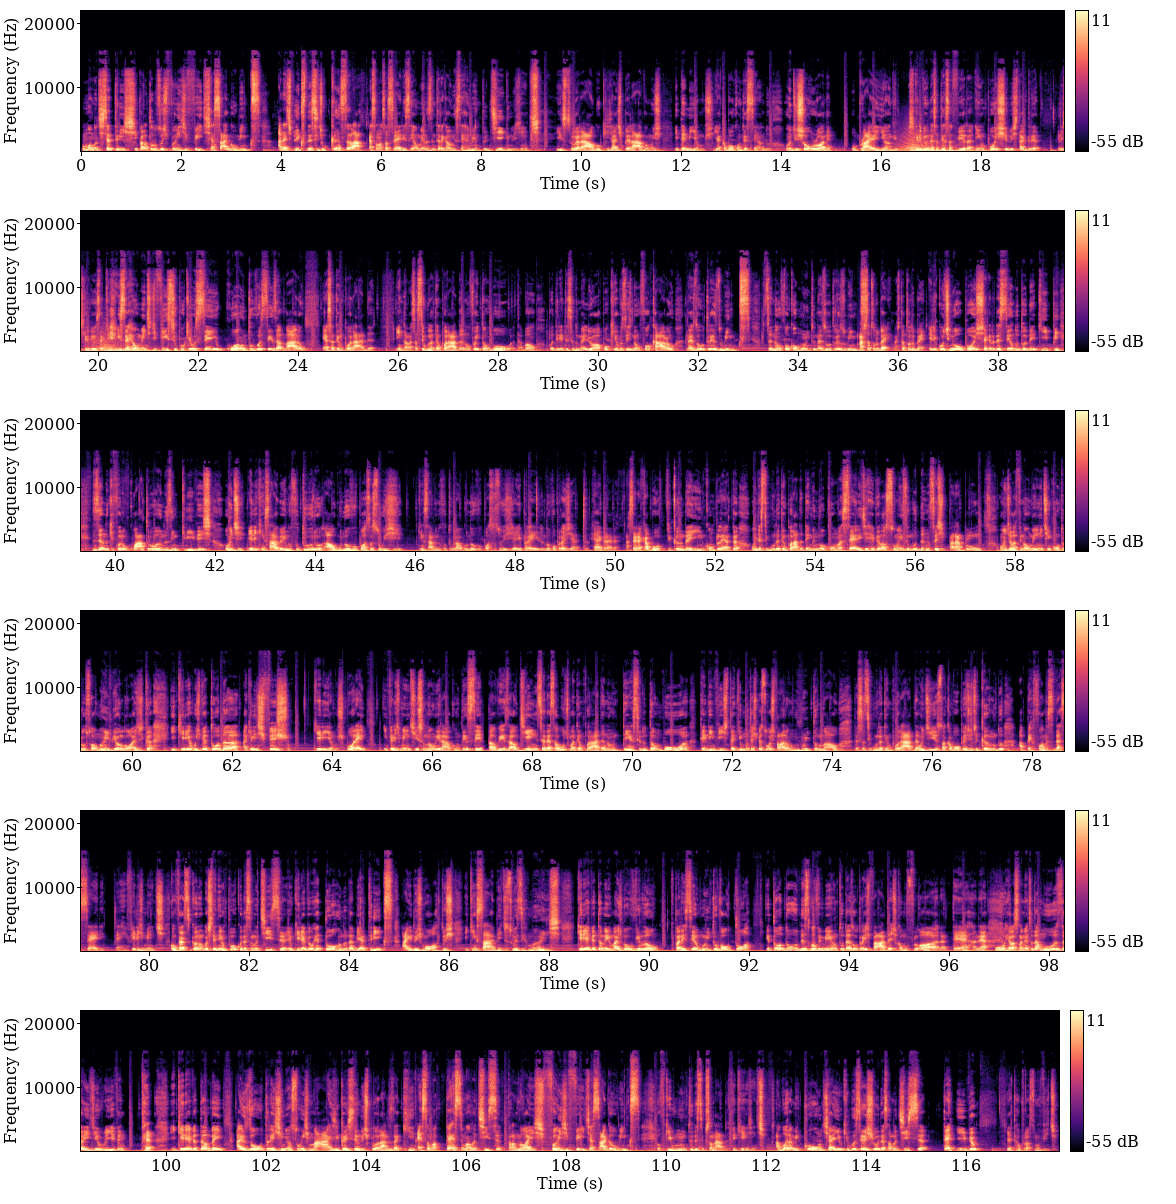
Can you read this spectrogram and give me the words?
Uma notícia triste para todos os fãs de Fate, a saga Winx. A Netflix decidiu cancelar essa nossa série sem ao menos entregar um encerramento digno, gente. Isso era algo que já esperávamos e temíamos, e acabou acontecendo. Onde o showrunner, o Brian Young, escreveu nessa terça-feira em um post do Instagram. Ele escreveu isso aqui. Isso é realmente difícil porque eu sei o quanto vocês amaram essa temporada. Então, essa segunda temporada não foi tão boa, tá bom? Poderia ter sido melhor porque vocês não focaram nas outras Winx. Você não focou muito nas outras Winx. Mas tá tudo bem, mas tá tudo bem. Ele continuou o post agradecendo toda a equipe, dizendo que foram quatro anos incríveis, onde ele, quem sabe, aí no futuro algo novo possa surgir quem sabe no futuro algo novo possa surgir aí para ele, um novo projeto. É, galera, a série acabou, ficando aí incompleta, onde a segunda temporada terminou com uma série de revelações e mudanças para Bloom, onde ela finalmente encontrou sua mãe biológica e queríamos ver toda aquele desfecho queríamos. Porém, infelizmente isso não irá acontecer. Talvez a audiência dessa última temporada não tenha sido tão boa, tendo em vista que muitas pessoas falaram muito mal dessa segunda temporada, onde isso acabou prejudicando a performance da série. É, infelizmente. Confesso que eu não gostei nem um pouco dessa notícia. Eu queria ver o retorno da Beatrix aí dos mortos e quem sabe de suas irmãs. Queria ver também o mais novo vilão, que parecia muito o Voltor, e todo o desenvolvimento das outras fadas, como Flora, Terra, né? O relacionamento da Musa e de Riven. É. E queria ver também as outras dimensões mágicas sendo exploradas aqui. Essa é uma péssima notícia para nós, fãs de Fate, a saga Winx. Eu fiquei muito decepcionado, fiquei, gente. Agora me conte aí o que você achou dessa notícia terrível e até o próximo vídeo.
